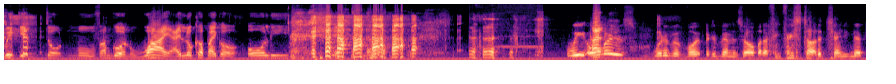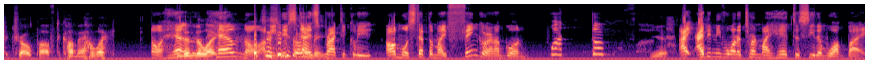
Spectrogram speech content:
"Wicked, don't move." I'm going, "Why?" I look up, I go, "Holy shit!" We I- almost would have avoided them as well, but I think they started changing their patrol path to come our way. Oh hell, like, hell no! I mean, this guy's me?" practically almost stepped on my finger, and I'm going, "What the?" Yeah. I, I didn't even want to turn my head to see them walk by.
